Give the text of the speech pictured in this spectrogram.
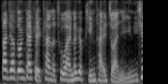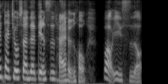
大家都应该可以看得出来，那个平台转移，你现在就算在电视台很红，不好意思哦，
